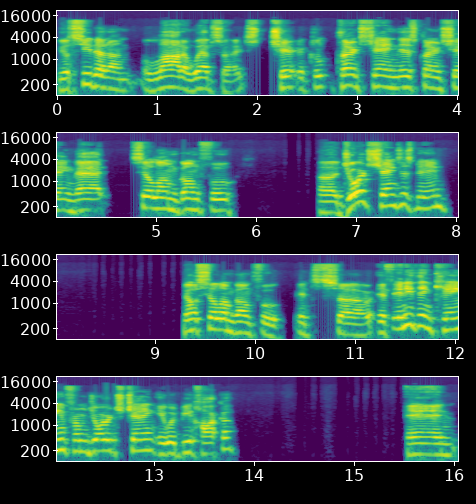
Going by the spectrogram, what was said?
You'll see that on a lot of websites. Ch- Clarence Chang this, Clarence Chang that, Sil Lum Kung Fu. Uh, George changed his name. No Sil Lum Kung Fu. It's uh, if anything came from George Chang, it would be Hakka. And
